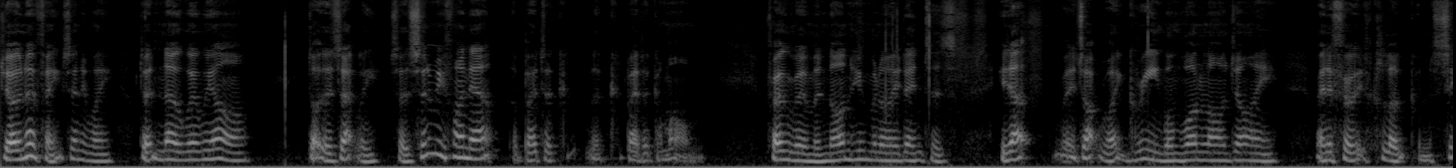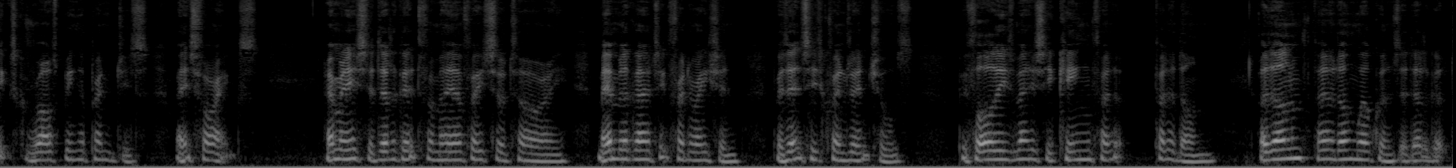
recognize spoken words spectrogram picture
Jo, no thanks anyway. Don't know where we are. Doctor, exactly. So the sooner we find out, the better. The better. Come on. Room. A non-humanoid enters. It's, up, it's upright green with one large eye. Ran through its cloak and six grasping appendages ran its thorax. Hamonish, the delegate from Alpha Centauri, member of the Galactic Federation, presents his credentials. Before His Majesty King Peladon. Peladon, Peladon welcomes the delegate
